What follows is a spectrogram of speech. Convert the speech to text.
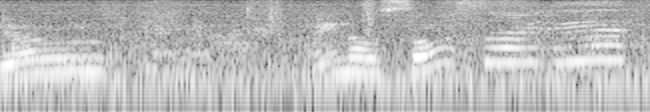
Yo, ain't no salsa in here.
